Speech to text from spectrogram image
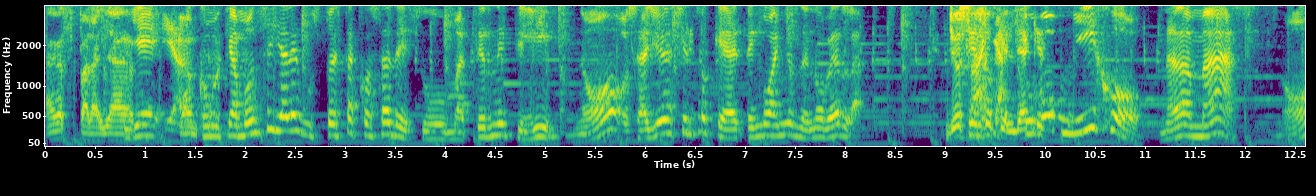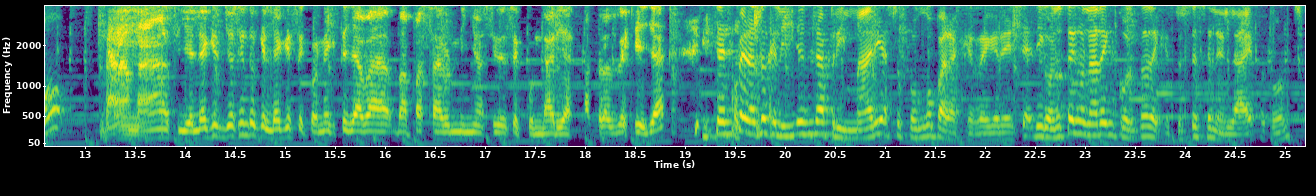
Hágase para allá. Oye, como que a Monse ya le gustó esta cosa de su maternity leave, ¿no? O sea, yo ya siento que tengo años de no verla. Yo siento que el día que. un hijo, nada más, ¿no? Nada más, y el día que yo siento que el día que se conecte ya va, va a pasar un niño así de secundaria atrás de ella. Está esperando que el niño entre a primaria, supongo, para que regrese. Digo, no tengo nada en contra de que tú estés en el live, Gonz,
